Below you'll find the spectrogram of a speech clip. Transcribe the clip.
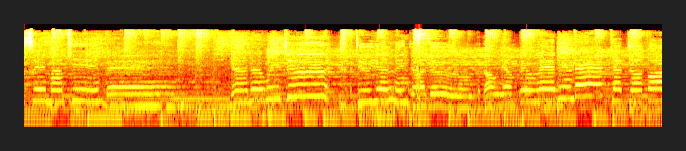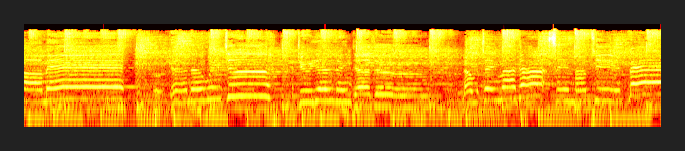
အစင်မှဖြစ်မယ် Gonna win too အတူရလွင်ကြသို့တကောင်ရံပင်လေပြင်းတဲ့ဖြတ်ကျော်သွားမယ် Gonna win too အတူရလွင်ကြသို့ နောက်တစ်ချိန်မှာကအစင်မှဖြစ်မယ်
